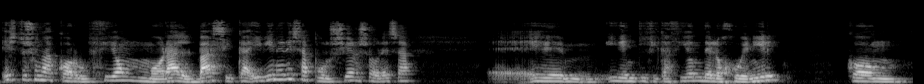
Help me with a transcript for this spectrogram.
Esto es una corrupción moral básica y viene de esa pulsión sobre esa eh, identificación de lo juvenil con,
